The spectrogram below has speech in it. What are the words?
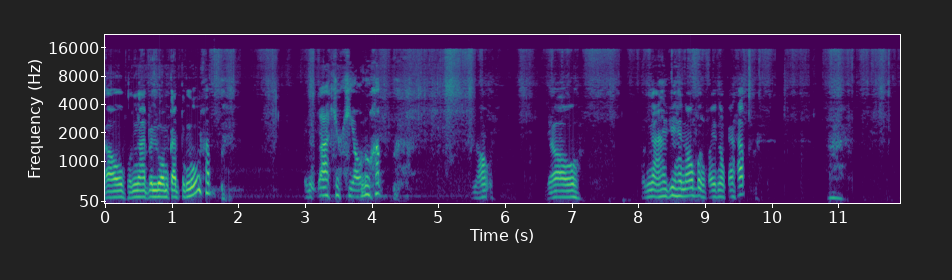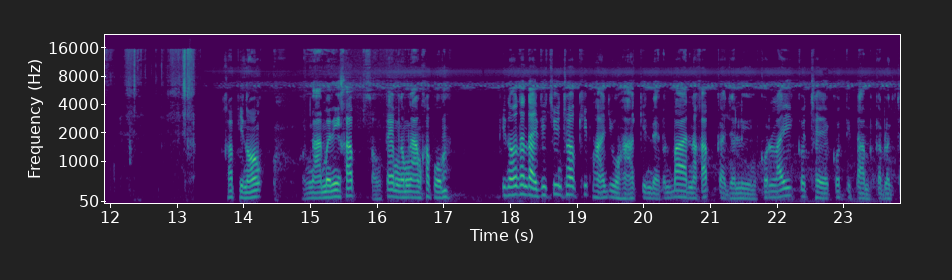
เอาผลงานไปรวมกันตรงนู้นครับเป็นหญ้าเขียวๆนู้นครับน้อง ดี๋ยวเอาผลงานให้พี่ให้น้องเบิ่งไปน้องกันครับ ครับพี่น้องผลงานมานี้ครับสองแต้มงามๆครับผม พี่น้องท่านใดที่ชื่นชอบคลิปหาอยู่หากินแบบบ้านๆนะครับก็อย่าลืมกดไลค์กดแชร์กดติดตามเป็นกำลังใจ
